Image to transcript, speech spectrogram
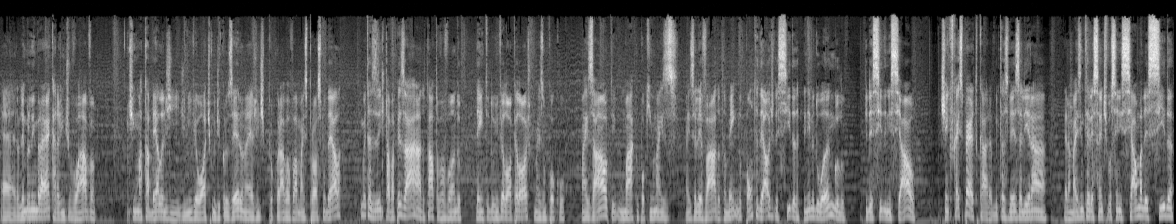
É, eu lembro no Embraer, cara, a gente voava, tinha uma tabela de, de nível ótimo de cruzeiro, né? A gente procurava voar mais próximo dela. Muitas vezes a gente estava pesado, tal, tava voando dentro do envelope, é lógico, mas um pouco mais alto e um Mach um pouquinho mais, mais elevado também, no ponto ideal de descida, dependendo do ângulo de descida inicial, tinha que ficar esperto, cara. Muitas vezes ali era, era mais interessante você iniciar uma descida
